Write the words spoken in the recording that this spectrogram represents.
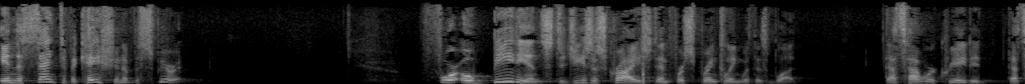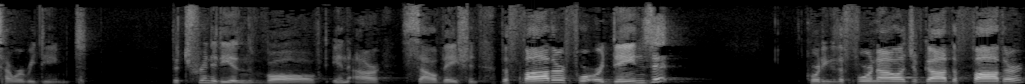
in the sanctification of the Spirit for obedience to Jesus Christ and for sprinkling with his blood. That's how we're created. That's how we're redeemed. The Trinity is involved in our salvation. The Father foreordains it, according to the foreknowledge of God the Father.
